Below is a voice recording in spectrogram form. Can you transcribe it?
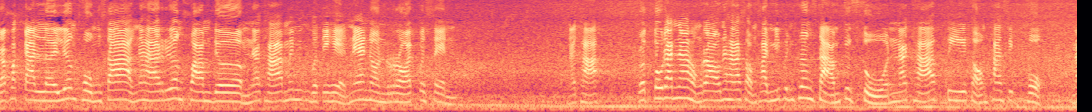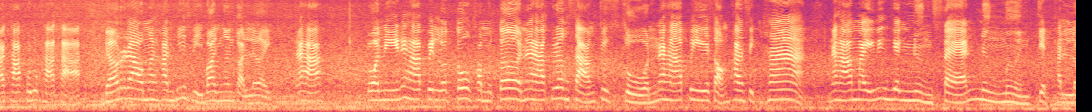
รับประกันเลยเรื่องโครงสร้างนะคะ เรื่องความเดิมนะคะ ไม่มีอุบัติเหตุแน่นอนร้อยเปอร์เซ็นต์นะคะ รถตู้ด้านหน้าของเรานะคะสองคันนี้เป็นเครื่อง 3.0 นะคะ ปี 2016 นะคะ คุณลูกค้าขาเดี๋ยวเรามาคันที่สีบอลเงินก่อนเลยนะคะตัวนี้นะคะเป็นรถตู้คอมพิวเตอร์นะคะเครื่อง 3.0 นะคะปี 2015 นะคะไม่วิ่งเพียง 117,000 โล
